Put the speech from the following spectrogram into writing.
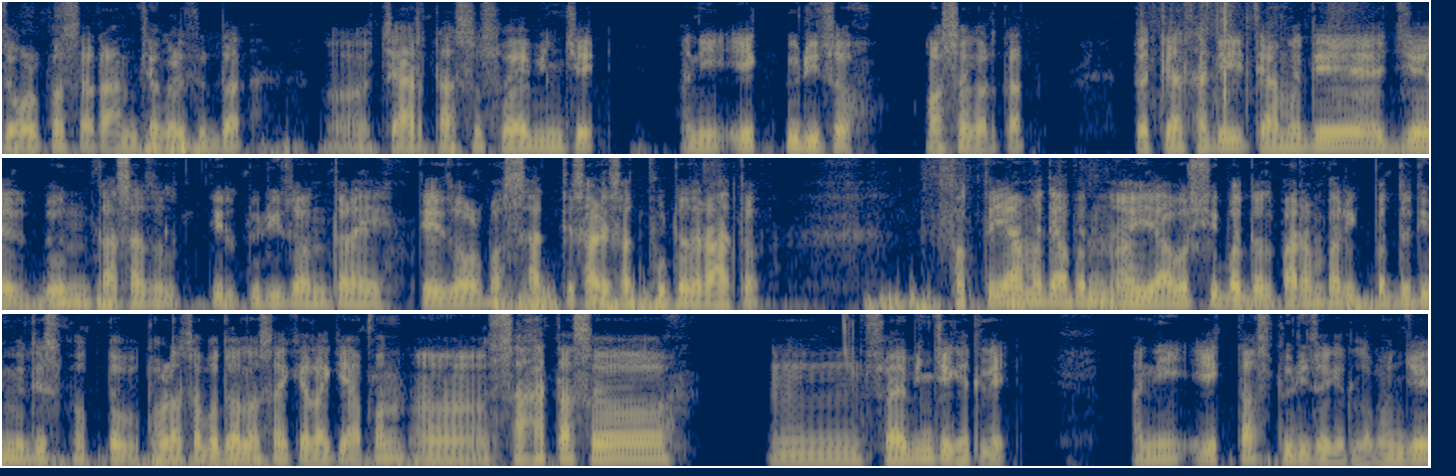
जवळपास आता आमच्याकडे सुद्धा चार तास सोयाबीनचे आणि एक तुरीचं असं करतात. तर त्यासाठी त्यामध्ये जे दोन तासाचं तुरीचं अंतर आहे ते जवळपास सात ते साडेसात फूटच राहतं. फक्त यामध्ये आपण यावर्षी बदल पारंपरिक पद्धतीमध्येच फक्त थोडासा बदल असा केला की आपण सहा तास सोयाबीनचे घेतले आणि एक तास तुरीचं घेतलं. म्हणजे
